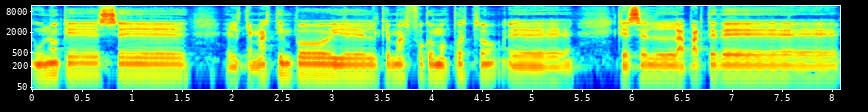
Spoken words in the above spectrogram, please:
Uno que es eh, el que más tiempo y el que más foco hemos puesto, eh, que es la parte de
